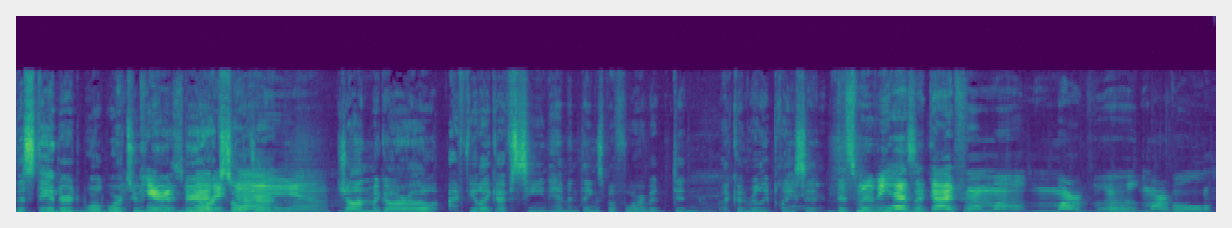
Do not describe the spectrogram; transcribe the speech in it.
the standard World War II New, New York soldier, guy, yeah. John Magaro. I feel like I've seen him in things before, but didn't. I couldn't really place it. This movie has a guy from uh, Marv, uh, Marvel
